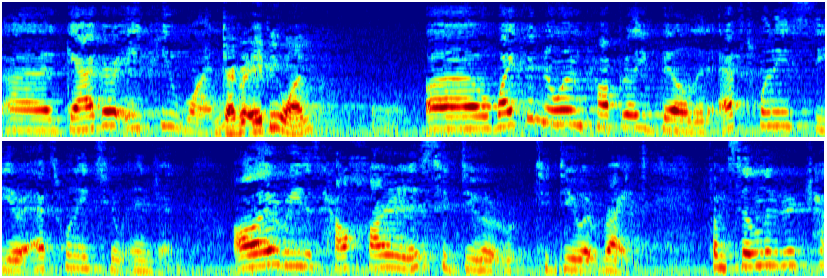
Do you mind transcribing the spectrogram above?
uh, Gagger AP1. Jagger AP1. Uh, why could no one properly build an F20C or F22 engine? All I read is how hard it is to do it to do it right. From cylinder t-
